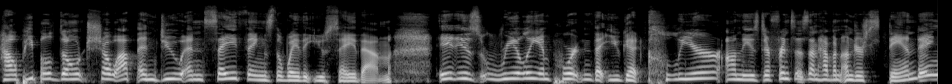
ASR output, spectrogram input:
how people don't show up and do and and say things the way that you say them. It is really important that you get clear on these differences and have an understanding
